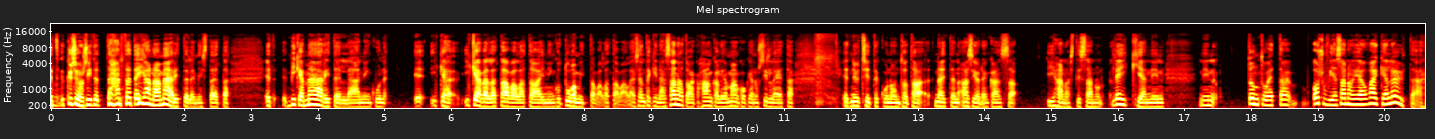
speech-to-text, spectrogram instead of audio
Et mm. Kyse on siitä, että tähän tätä ihanaa määrittelemistä, että, että mikä määritellään niin kuin ikä, ikävällä tavalla tai niin kuin tuomittavalla tavalla. Ja sen takia nämä sanat on aika hankalia. Mä oon kokenut silleen, että, että nyt sitten kun on tota, näiden asioiden kanssa ihanasti saanut leikkiä, niin, niin tuntuu, että osuvia sanoja on vaikea löytää,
